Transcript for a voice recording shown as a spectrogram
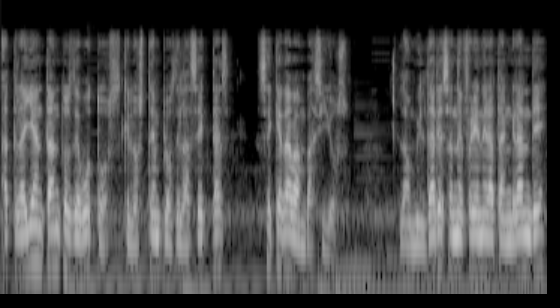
atraían tantos devotos que los templos de las sectas se quedaban vacíos. La humildad de San Efrén era tan grande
